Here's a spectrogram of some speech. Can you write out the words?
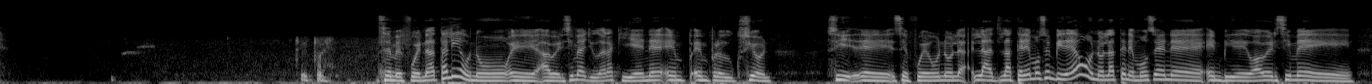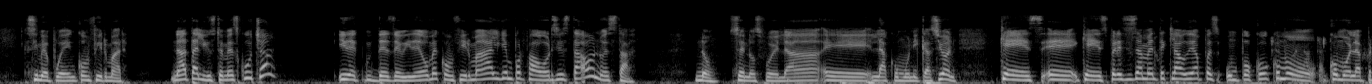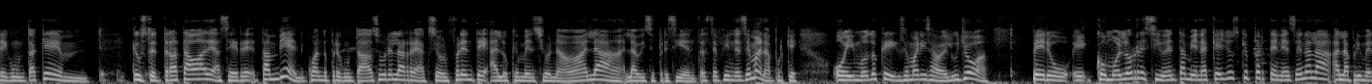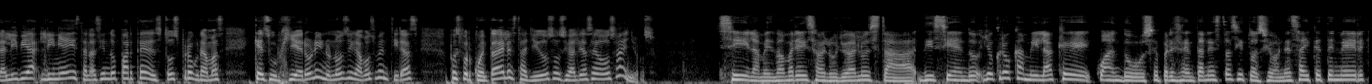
sí fue. ¿Se me fue Natalie o no? Eh, a ver si me ayudan aquí en, en, producción. Si eh, se fue o no. La, la, tenemos en video o no la tenemos en, eh, en video? A ver si me, si me pueden confirmar. Natalie, ¿usted me escucha? Y de- desde video me confirma alguien, por favor, si está o no está. No, se nos fue la, eh, la comunicación, que es, eh, que es precisamente, Claudia, pues un poco como, como la pregunta que, mm, que usted trataba de hacer también, cuando preguntaba sobre la reacción frente a lo que mencionaba la, la vicepresidenta este fin de semana, porque oímos lo que dice Marisabel Ulloa, pero eh, ¿cómo lo reciben también aquellos que pertenecen a la, a la primera línea y están haciendo parte de estos programas que surgieron, y no nos digamos mentiras, pues por cuenta del estallido social de hace dos años? Sí, la misma María Isabel Ulloa lo está diciendo. Yo creo, Camila, que cuando se presentan estas situaciones hay que tener,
